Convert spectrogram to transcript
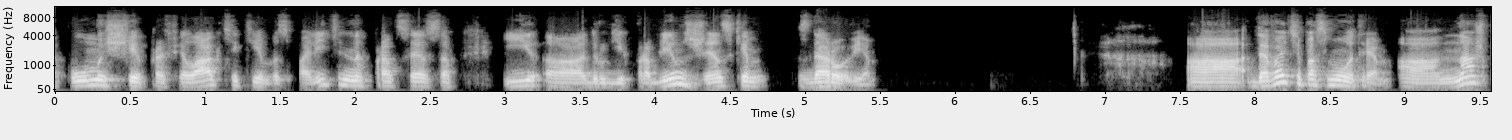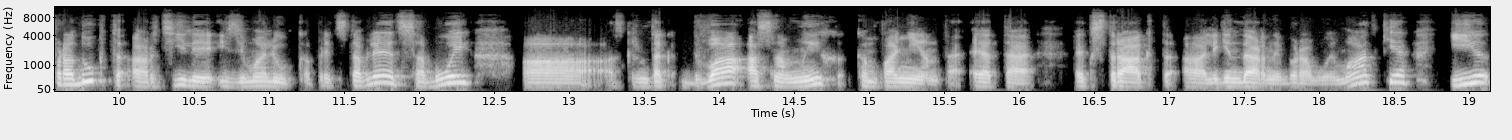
помощи, профилактики воспалительных процессов и э, других проблем с женским здоровьем. А, давайте посмотрим. А, наш продукт Артилия и Зимолюбка представляет собой, а, скажем так, два основных компонента. Это экстракт легендарной буровой матки и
